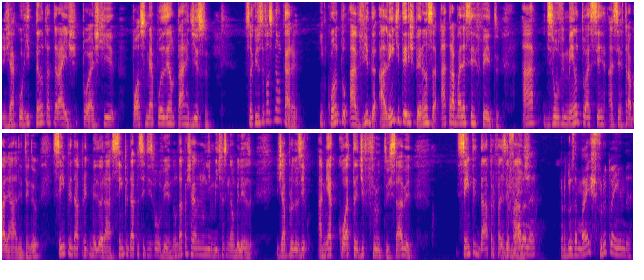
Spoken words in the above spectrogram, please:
Já corri tanto atrás. Pô, acho que posso me aposentar disso. Só que Jesus está falando assim, não, cara. Enquanto a vida, além de ter esperança, há trabalho a ser feito. Há desenvolvimento a ser, a ser trabalhado, entendeu? Sempre dá para melhorar, sempre dá para se desenvolver. Não dá para chegar num limite e falar assim, não, beleza. Já produzi a minha cota de frutos, sabe? Sempre dá para fazer Ele mais. fala, né? Produza mais fruto ainda.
